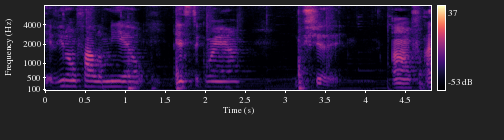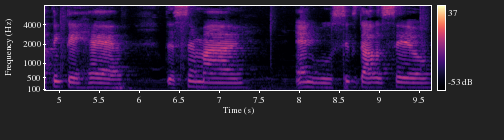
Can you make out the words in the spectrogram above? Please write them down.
If you don't follow me out Instagram, you should. Um, I think they have the semi-annual $6 sale.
